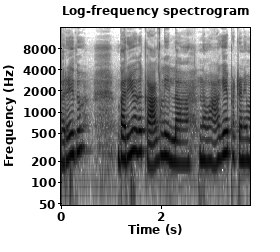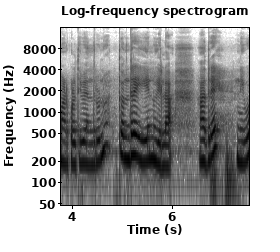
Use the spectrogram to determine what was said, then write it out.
ಬರೆದು ಬರೆಯೋದಕ್ಕಾಗಲಿಲ್ಲ, ನಾವು ಹಾಗೇ ಪಠಣೆ ಮಾಡ್ಕೊಳ್ತೀವಿ ಅಂದ್ರೂ ತೊಂದರೆ ಏನೂ ಇಲ್ಲ. ಆದರೆ ನೀವು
